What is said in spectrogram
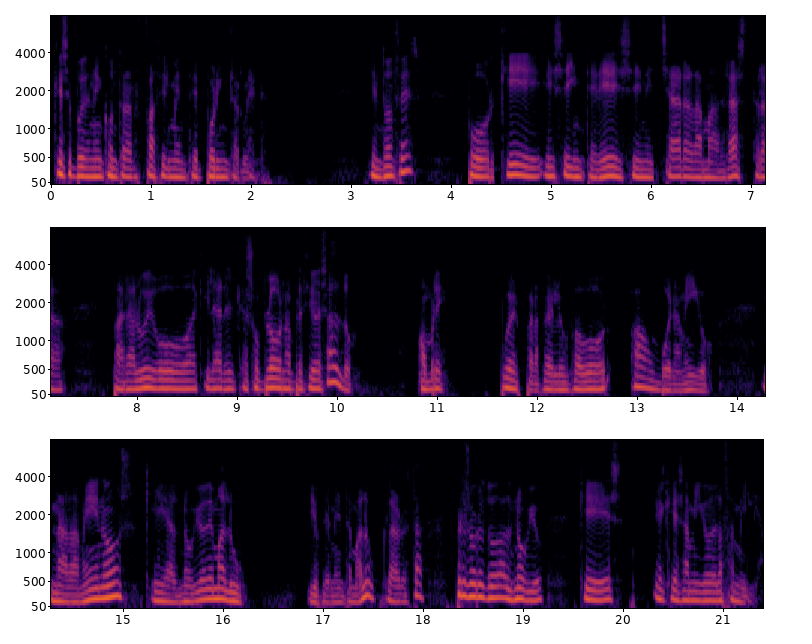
que se pueden encontrar fácilmente por Internet. Y entonces, ¿por qué ese interés en echar a la madrastra para luego alquilar el casoplón a precio de saldo? Hombre, pues para hacerle un favor a un buen amigo, nada menos que al novio de Malú. Y obviamente Malú, claro está, pero sobre todo al novio, que es el que es amigo de la familia.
